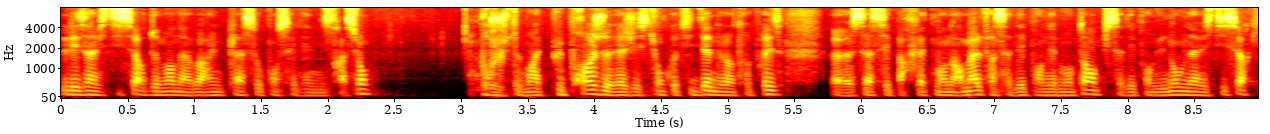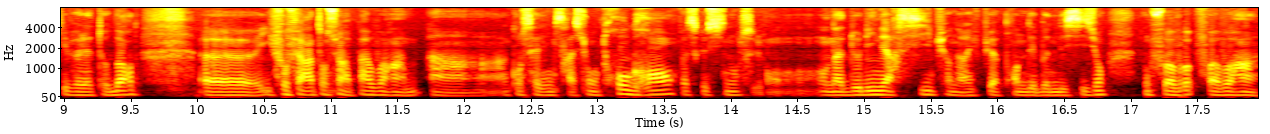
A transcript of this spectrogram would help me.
les investisseurs demandent à avoir une place au conseil d'administration pour justement être plus proche de la gestion quotidienne de l'entreprise. Euh, ça, c'est parfaitement normal. Enfin, ça dépend des montants, puis ça dépend du nombre d'investisseurs qui veulent être au board. Euh, il faut faire attention à pas avoir un, conseil d'administration trop grand, parce que sinon, on a de l'inertie, puis on n'arrive plus à prendre des bonnes décisions. Donc, il faut avoir, faut avoir un,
